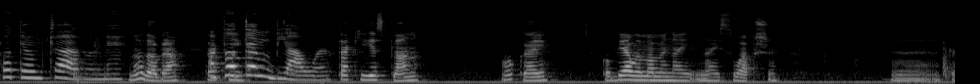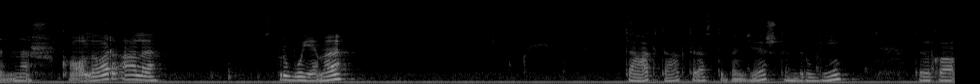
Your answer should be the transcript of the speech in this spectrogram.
potem czarny. No dobra. A Taki, potem biały. taki jest plan. Ok. Tylko biały mamy naj, najsłabszy. yy, Ten nasz kolor, ale spróbujemy. Tak, tak, teraz ty będziesz, ten drugi. Tylko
